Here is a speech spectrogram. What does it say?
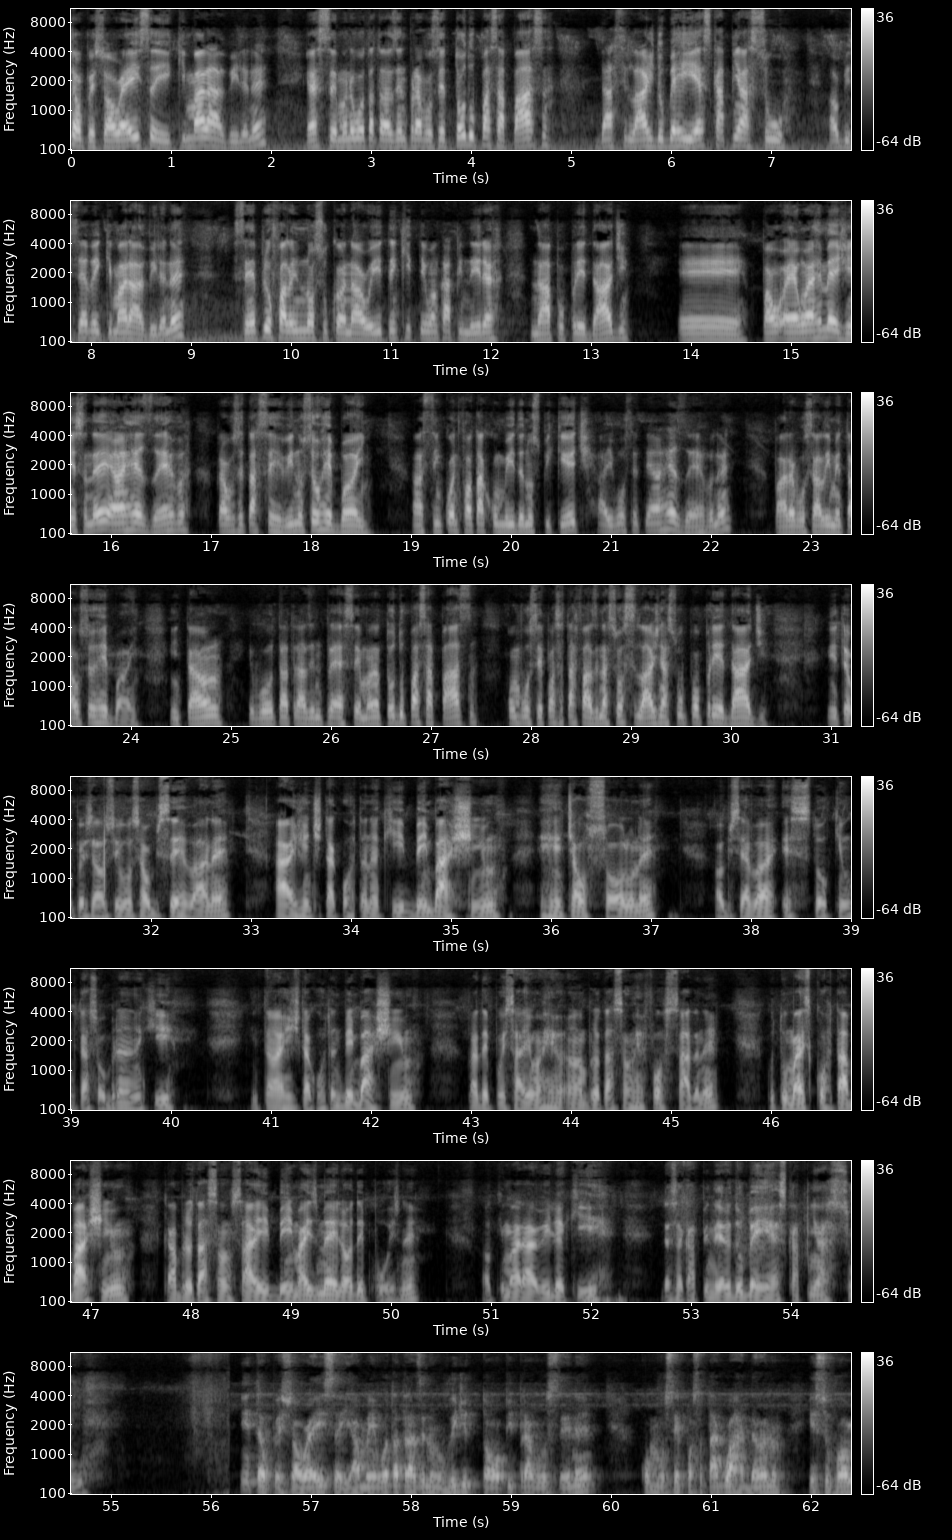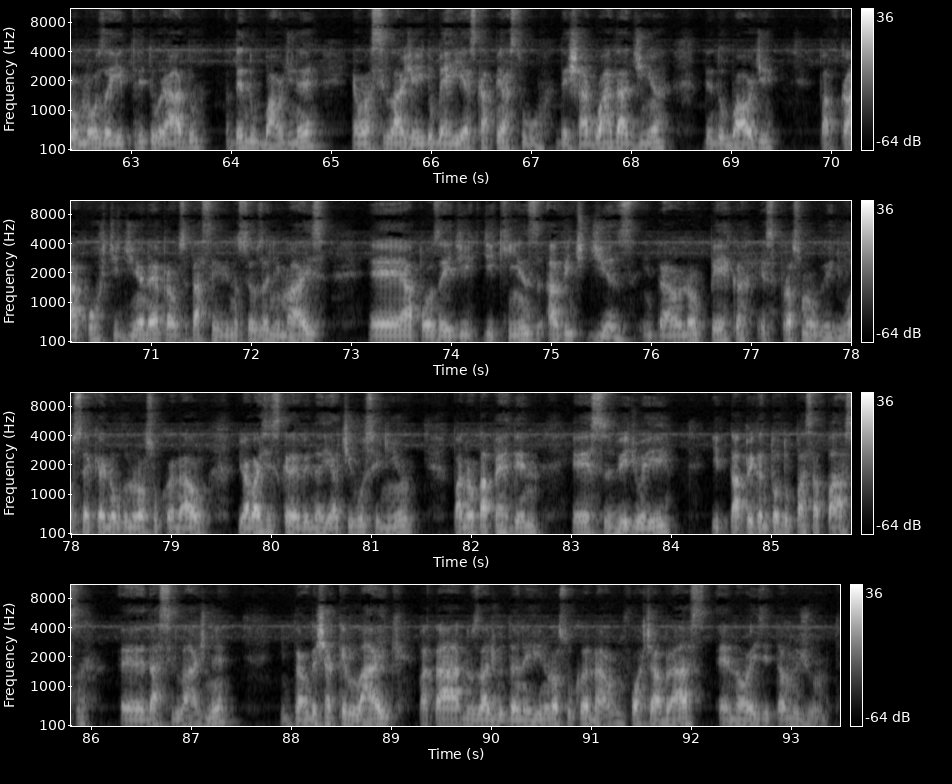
Então, pessoal, é isso aí. Que maravilha, né? Essa semana eu vou estar trazendo para você todo o passo a passo da silagem do BRS Capinhaçu. Observe aí que maravilha, né? Sempre eu falei no nosso canal aí, tem que ter uma capineira na propriedade. É, é uma emergência, né? É uma reserva para você estar tá servindo o seu rebanho. Assim, quando faltar comida nos piquetes, aí você tem a reserva, né? Para você alimentar o seu rebanho. Então, eu vou estar trazendo para essa semana todo o passo a passo como você possa estar fazendo a sua silagem na sua propriedade. Então, pessoal, se você observar, né, a gente está cortando aqui bem baixinho, rente ao solo, né? Observa esse toquinho que está sobrando aqui. Então, a gente está cortando bem baixinho para depois sair uma, uma brotação reforçada, né? Quanto mais cortar baixinho, que a brotação sai bem mais melhor depois, né? Olha que maravilha aqui dessa capineira do BRS Capinhaçu. Então, pessoal, é isso aí. Amanhã eu vou estar trazendo um vídeo top para você, né? Como você possa estar guardando esse volumoso aí triturado dentro do balde, né? É uma silagem aí do BRS Capinhaçu. Deixar guardadinha dentro do balde para ficar curtidinha, né? Para você estar servindo os seus animais é, após aí de, de 15 a 20 dias. Então não perca esse próximo vídeo. Você que é novo no nosso canal, já vai se inscrevendo aí, ativa o sininho para não estar perdendo esse vídeo aí e tá pegando todo o passo a passo é, da silagem, né? Então deixa aquele like para estar tá nos ajudando aí no nosso canal. Um forte abraço, é nós e tamo junto.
